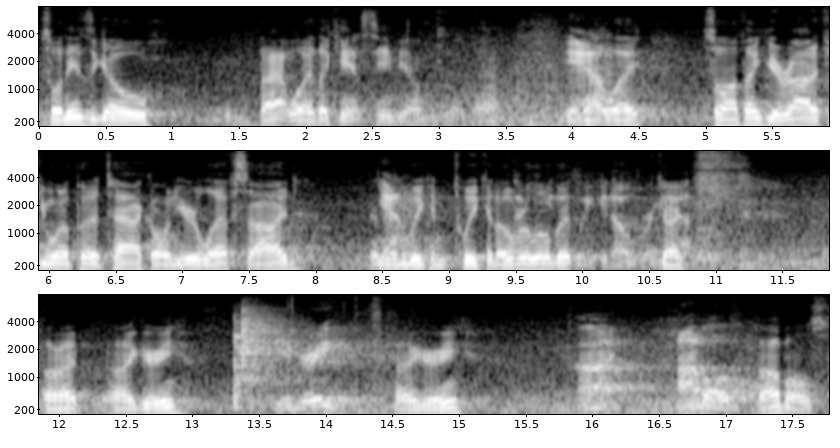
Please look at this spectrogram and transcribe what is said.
So it needs to go that way. They can't see me, I'm doing that. Yeah. That way. So I think you're right. If you wanna put a tack on your left side, and Yeah. then we can tweak it over a little bit. Tweak it over, Okay. yeah. All right, I agree. You agree? I agree. All right. Eyeballs. Eyeballs.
